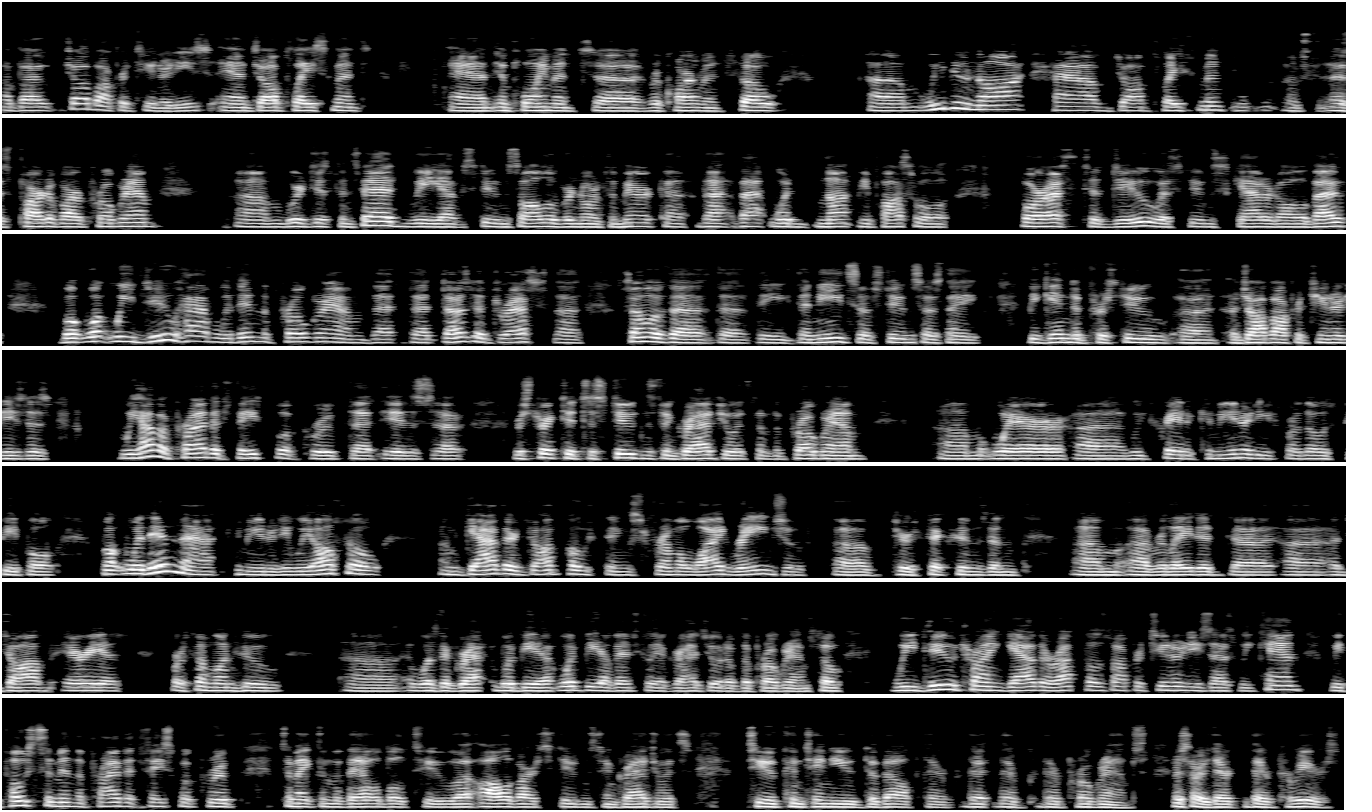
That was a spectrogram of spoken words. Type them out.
about job opportunities and job placement and employment uh, requirements. So um, we do not have job placement as, part of our program. Um, we're just instead we have students all over North America. That that would not be possible for us to do with students scattered all about. But what we do have within the program that that does address the some of the the the, the needs of students as they begin to pursue uh, job opportunities is we have a private Facebook group that is uh, restricted to students and graduates of the program, um, where uh, we create a community for those people. But within that community, we also um, gather job postings from a wide range of, of jurisdictions and um, uh, related uh, uh, job areas for someone who was a gra- would be a, would be eventually a graduate of the program. So we do try and gather up those opportunities as we can. We post them in the private Facebook group to make them available to uh, all of our students and graduates to continue develop their their their, their programs or sorry their their careers.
